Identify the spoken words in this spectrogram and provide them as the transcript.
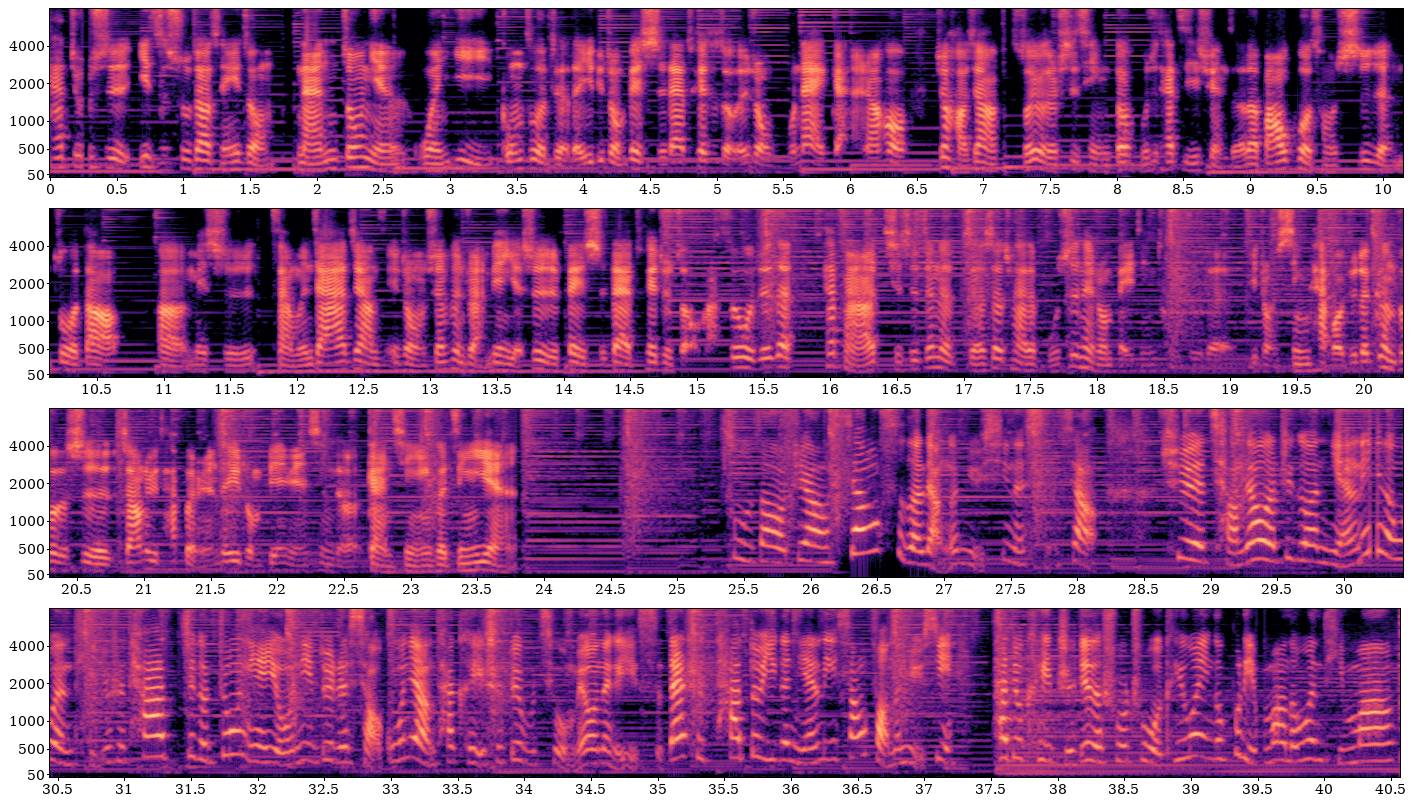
他就是一直塑造成一种男中年文艺工作者的一种被时代推着走的一种无奈感，然后就好像所有的事情都不是他自己选择的，包括从诗人做到。呃，美食散文家这样子一种身份转变，也是被时代推着走嘛。所以我觉得他反而其实真的折射出来的不是那种北京土著的一种心态，我觉得更多的是张律他本人的一种边缘性的感情和经验，塑造这样相似的两个女性的形象。却强调了这个年龄的问题，就是他这个中年油腻对着小姑娘，他可以是对不起，我没有那个意思。但是他对一个年龄相仿的女性，他就可以直接的说出，我可以问一个不礼貌的问题吗？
